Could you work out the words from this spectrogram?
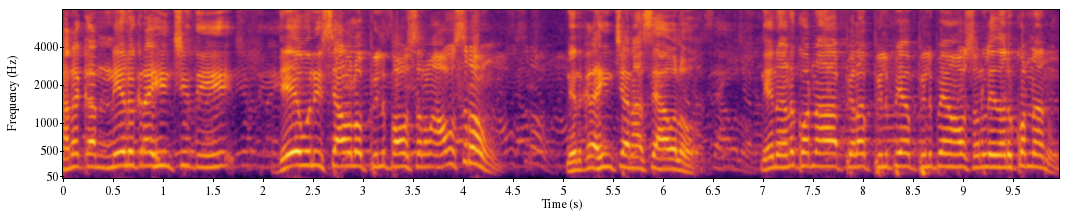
కనుక నేను గ్రహించింది దేవుని సేవలో పిలుపు అవసరం అవసరం. నేను గ్రహించాను ఆ సేవలో. నేను అనుకున్న పిల పిలిపే పిలిపేం అవసరం లేదు అనుకున్నాను.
